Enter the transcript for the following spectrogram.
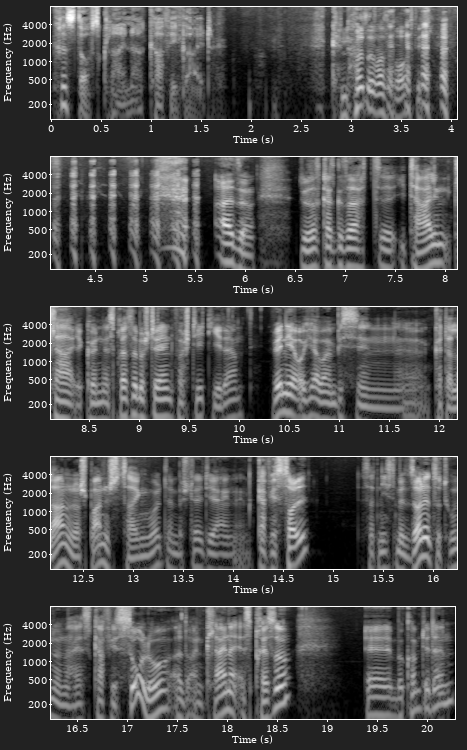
Christophs kleiner Kaffeeguide. Genau sowas brauchte ich. also, du hast gerade gesagt, äh, Italien, klar, ihr könnt Espresso bestellen, versteht jeder. Wenn ihr euch aber ein bisschen äh, Katalan oder Spanisch zeigen wollt, dann bestellt ihr einen Café Sol. Das hat nichts mit Sonne zu tun, sondern heißt Café Solo, also ein kleiner Espresso. Äh, bekommt ihr dann.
